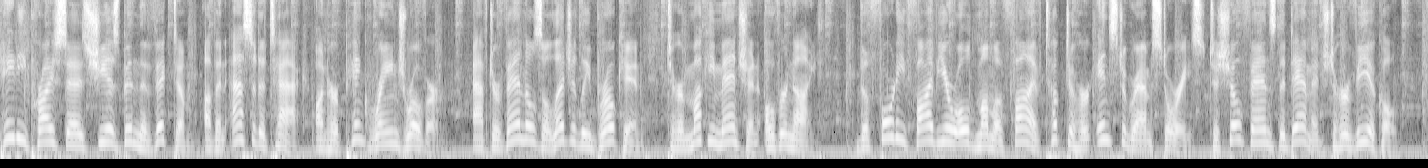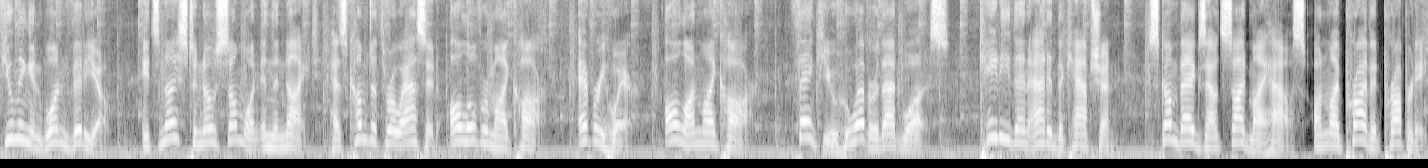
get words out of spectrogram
Katie Price says she has been the victim of an acid attack on her pink Range Rover after vandals allegedly broke in to her mucky mansion overnight. The 45-year-old mom of five took to her Instagram stories to show fans the damage to her vehicle, fuming in one video. It's nice to know someone in the night has come to throw acid all over my car, everywhere, all on my car. Thank you whoever that was. Katie then added the caption, scumbags outside my house on my private property.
